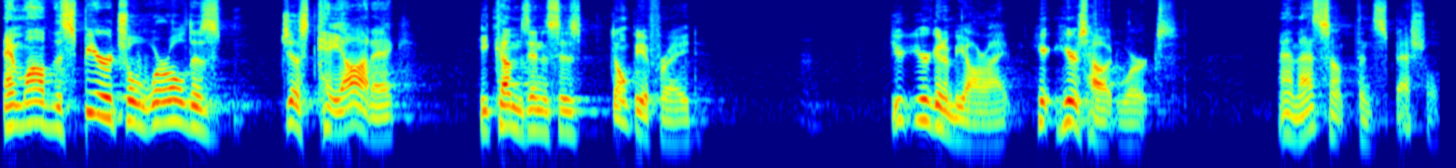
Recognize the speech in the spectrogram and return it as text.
and while the spiritual world is just chaotic, he comes in and says, Don't be afraid. You're, you're going to be all right. Here, here's how it works. Man, that's something special.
